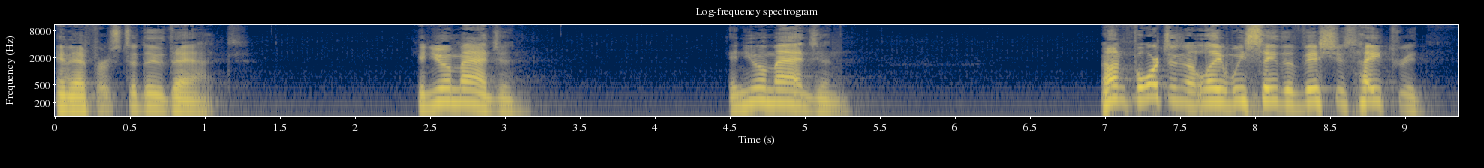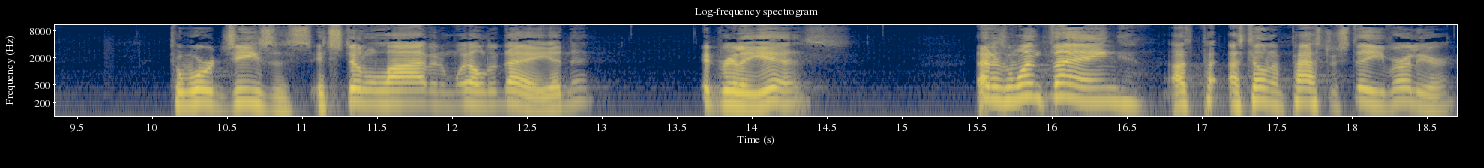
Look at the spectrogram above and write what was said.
in efforts to do that. Can you imagine? Can you imagine? Unfortunately, we see the vicious hatred toward Jesus. It's still alive and well today, isn't it? It really is. That is one thing, I was, I was telling Pastor Steve earlier,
